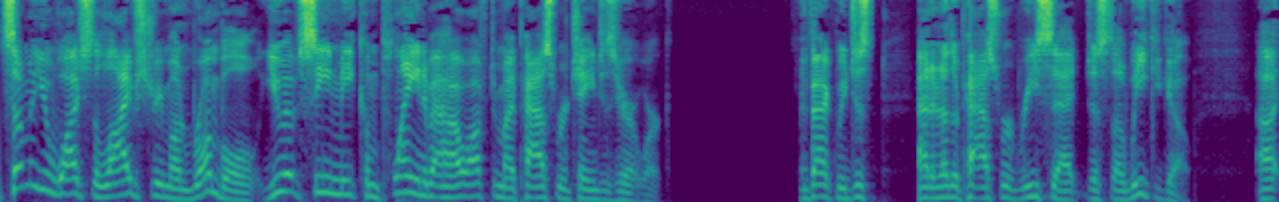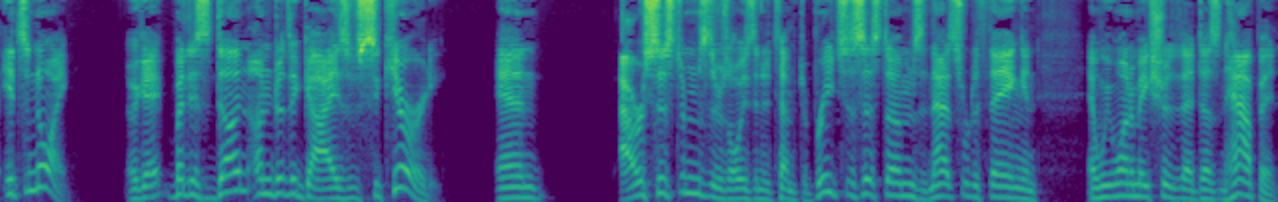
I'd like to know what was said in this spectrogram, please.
Some of you watched the live stream on Rumble. You have seen me complain about how often my password changes here at work. In fact, we just had another password reset just a week ago. Uh, it's annoying, okay? But it's done under the guise of security. And our systems, there's always an attempt to breach the systems and that sort of thing. And, and we want to make sure that that doesn't happen.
